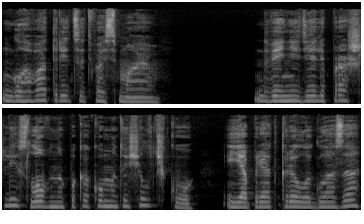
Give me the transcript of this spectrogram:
Глава 38. Две недели прошли, словно по какому-то щелчку, я приоткрыла глаза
